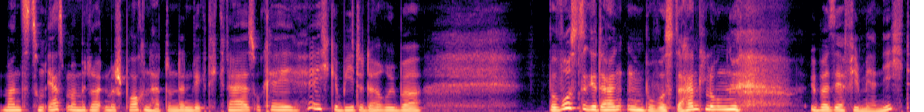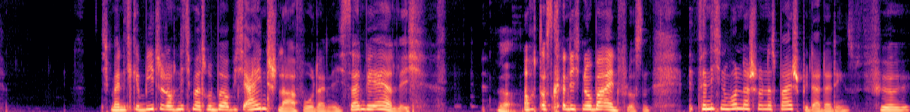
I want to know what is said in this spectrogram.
man es zum ersten Mal mit Leuten besprochen hat und dann wirklich klar ist, okay, ich gebiete darüber, Bewusste Gedanken, bewusste Handlungen, über sehr viel mehr nicht. Ich meine, ich gebiete doch nicht mal drüber, ob ich einschlafe oder nicht, seien wir ehrlich. Ja. Auch das kann ich nur beeinflussen. Finde ich ein wunderschönes Beispiel allerdings für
